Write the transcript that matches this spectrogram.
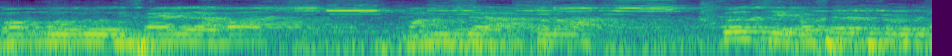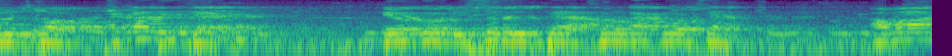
বম বন্ধু মিসাইলের আওয়াজ, মানুষের আর্তনা চলছে বছরের পর যুদ্ধ একাধিক জায়গায়। কেউ কেউ বিশ্বযুদ্ধের আশঙ্কা করছেন। আবার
